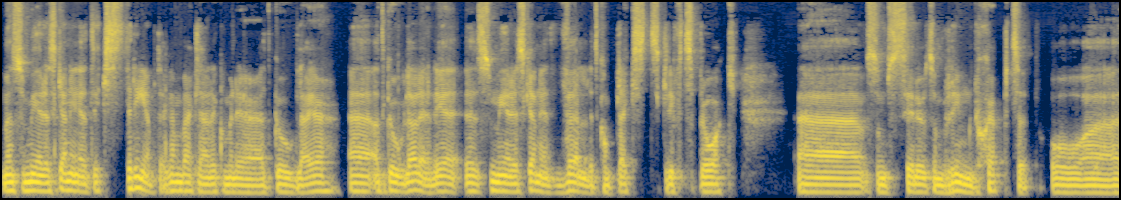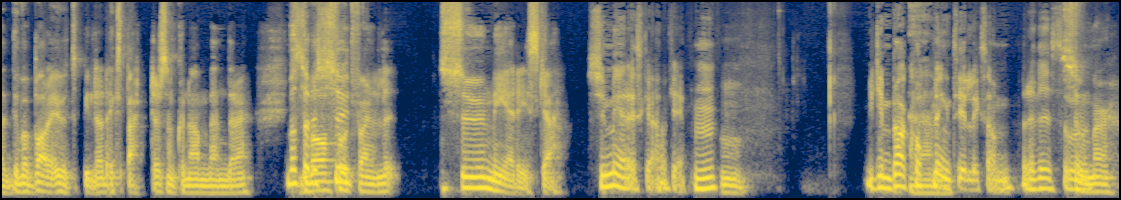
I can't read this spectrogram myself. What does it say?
men sumeriskan är ett extremt, jag kan verkligen rekommendera er att googla, er, eh, att googla det. det är, eh, sumeriskan är ett väldigt komplext skriftspråk eh, som ser ut som rymdskepp. Typ. Och, eh, det var bara utbildade experter som kunde använda det. Vad sa du? var fortfarande sumeriska. Sumeriska? Okej. Mm. Mm. Vilken bra koppling Ehm, till liksom, revisor. Sumer.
